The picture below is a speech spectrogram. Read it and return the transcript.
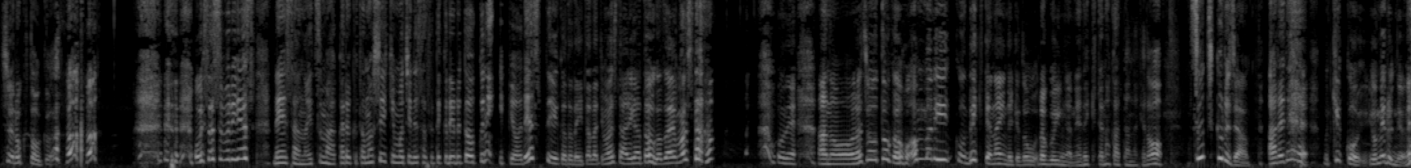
収録トーク。お久しぶりです。レイさんのいつも明るく楽しい気持ちにさせてくれるトークに一票です。ということでいただきました。ありがとうございました。もうね、あのー、ラジオトークはあんまりこうできてないんだけど、ログインがね、できてなかったんだけど、通知来るじゃん。あれで、結構読めるんだよね。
